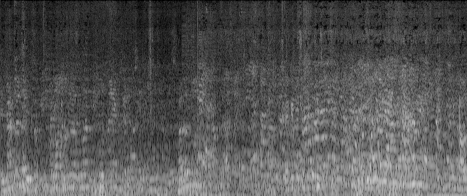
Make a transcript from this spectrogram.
एखादा नैसर्गिक काही असला ती होत नाही खरंच टाउन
